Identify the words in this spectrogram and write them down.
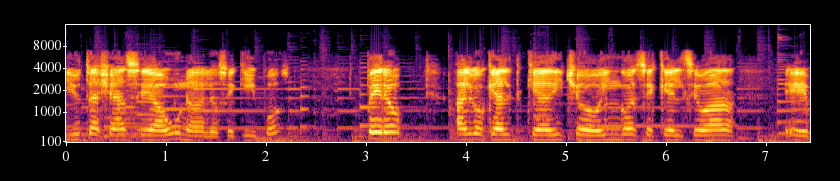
Utah ya sea uno de los equipos pero algo que, que ha dicho Ingalls es que él se va a eh,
